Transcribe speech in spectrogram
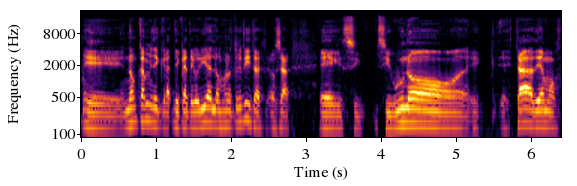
eh, no cambien de, ca- de categoría los monotributistas. O sea, eh, si, si uno está, digamos,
